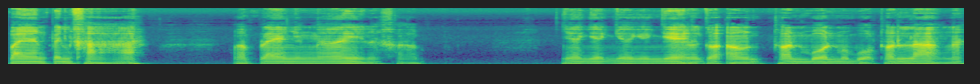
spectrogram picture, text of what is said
แปลงเป็นขา ว่าแปลงยังไงนะครับ แยกแยกแยกแยกแยกแล้วก็เอาท่อนบนมาบวกท่อนล่างนะ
